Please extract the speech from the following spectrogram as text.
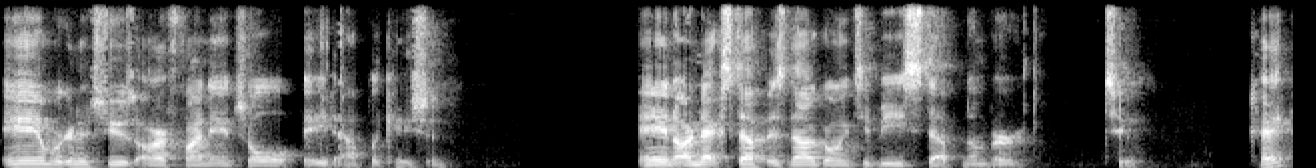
and we're going to choose our financial aid application. And our next step is now going to be step number two. Okay,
